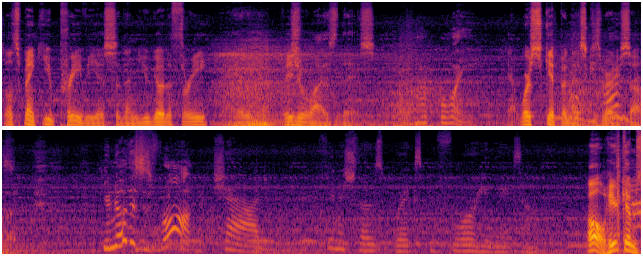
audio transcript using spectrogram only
So let's make you previous, and then you go to three. There we go. Visualize this. Our boy. Yeah, we're skipping this because we already saw that. You know this is wrong. Chad, finish those bricks before he wakes up. Oh, here comes.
